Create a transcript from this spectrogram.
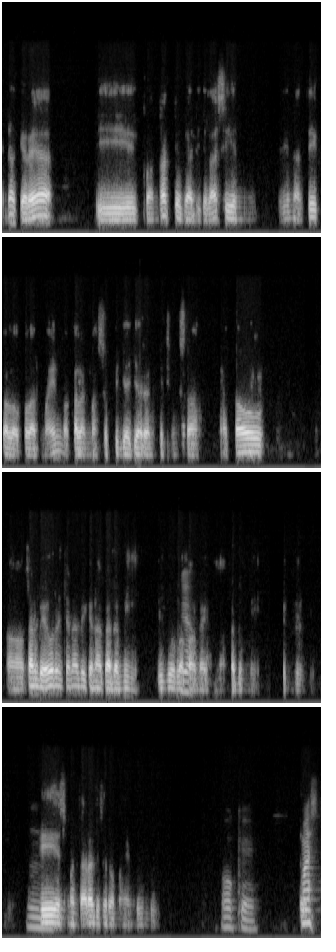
udah akhirnya di kontrak juga dijelasin jadi nanti kalau kelar main bakalan masuk ke jajaran coaching staff atau eh, kan BU rencana bikin akademi jadi gue bakal main akademi gitu. Hmm. jadi sementara disuruh main dulu Oke. Mas,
